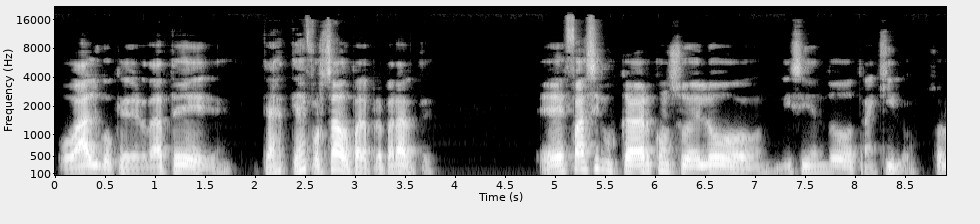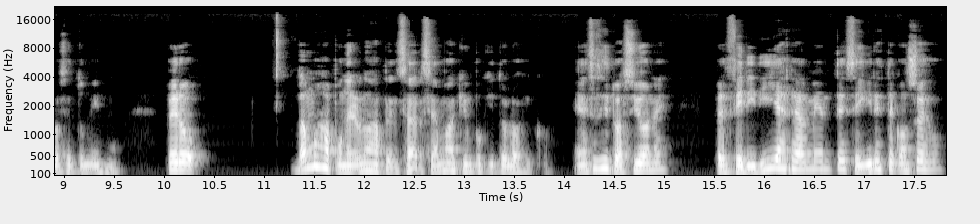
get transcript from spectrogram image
o algo que de verdad te, te, has, esforzado para prepararte. Es fácil buscar consuelo diciendo tranquilo, solo sé tú mismo. Pero vamos a ponernos a pensar, seamos aquí un poquito lógicos. En esas situaciones, ¿preferirías realmente seguir este consejo?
